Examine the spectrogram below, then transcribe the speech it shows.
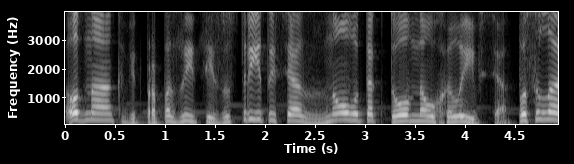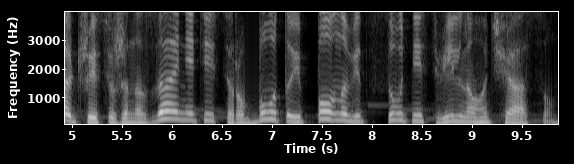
Однак від пропозиції зустрітися знову тактовно ухилився, посилаючись уже на зайнятість, роботу і повну відсутність вільного часу.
